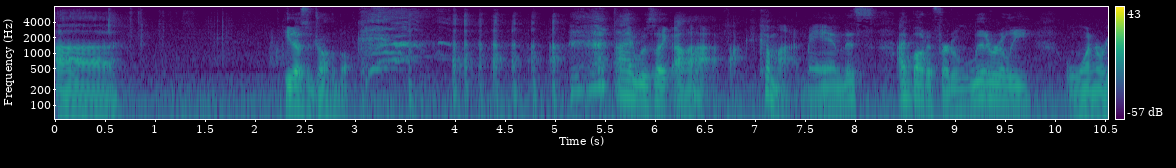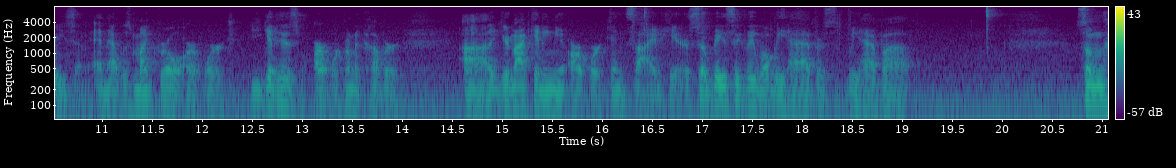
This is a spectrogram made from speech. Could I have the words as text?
uh, he doesn't draw the book. I was like, ah, fuck, come on, man. This I bought it for literally one reason, and that was Mike Grell artwork. You get his artwork on the cover uh, you're not getting the artwork inside here. So basically what we have is we have uh, some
